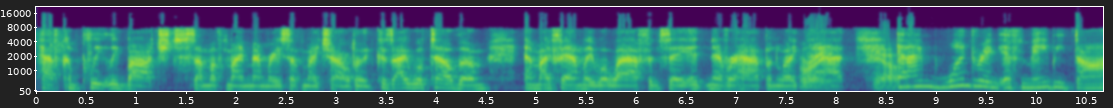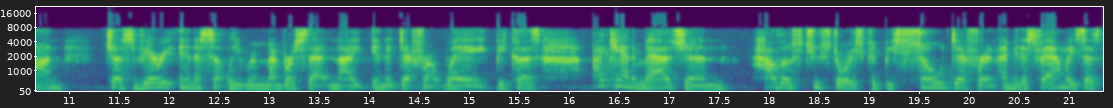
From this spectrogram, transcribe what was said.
have completely botched some of my memories of my childhood because I will tell them and my family will laugh and say it never happened like right. that. Yeah. And I'm wondering if maybe Don just very innocently remembers that night in a different way because I can't imagine how those two stories could be so different. I mean, his family says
